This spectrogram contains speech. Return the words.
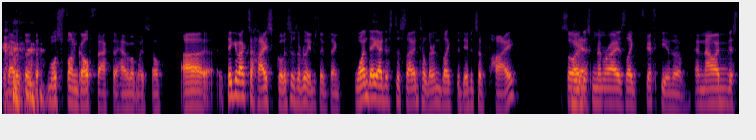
that was the, the most fun golf fact I have about myself. Uh, thinking back to high school, this is a really interesting thing. One day I just decided to learn like the digits of pi. So I just memorized like 50 of them, and now I just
